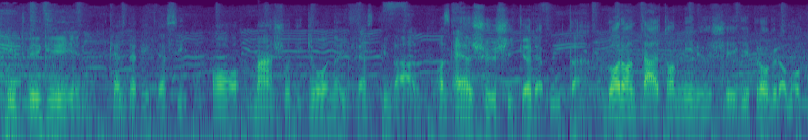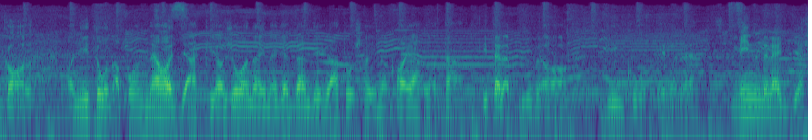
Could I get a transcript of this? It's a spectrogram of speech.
hétvégén kezdetét teszi a második Zsolnai Fesztivál az első sikere után. Garantáltan minőségi programokkal. A nyitónapon ne hagyják ki a Zsolnai negyed vendéglátósainak ajánlatát, kitelepülve a Ginkó térre. Minden egyes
